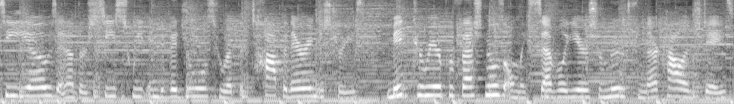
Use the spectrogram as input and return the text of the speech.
CEOs and other C suite individuals who are at the top of their industries, mid career professionals only several years removed from their college days,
